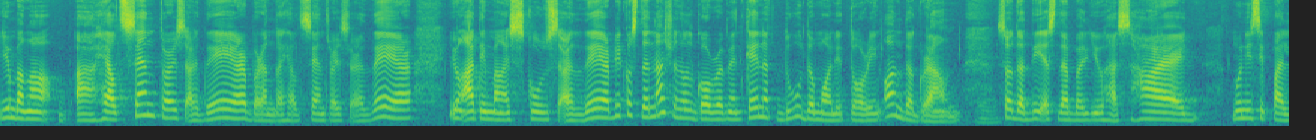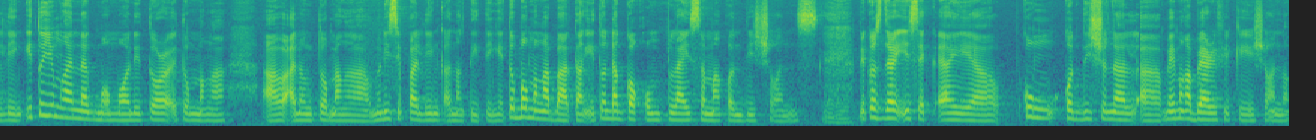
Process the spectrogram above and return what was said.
yung mga uh, health centers are there, barangay health centers are there, yung ating mga schools are there because the national government cannot do the monitoring on the ground. So the DSW has hired municipal link. Ito yung mga nagmo-monitor itong mga ah, anong to mga municipal link ang nagtitingin. Ito bang mga batang ito nagko-comply sa mga conditions? Because there is a, a, ah, kung conditional ah, may mga verification no.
